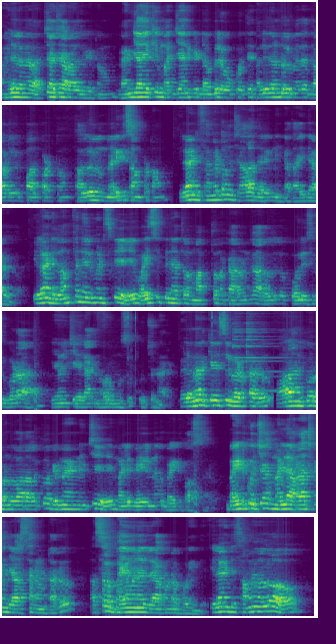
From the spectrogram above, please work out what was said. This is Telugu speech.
మహిళల మీద అత్యాచారాలు చేయటం గంజాయికి మద్యానికి డబ్బులు ఇవ్వకపోతే తల్లిదండ్రుల మీద దాడులకు పాల్పడటం తల్లులను నరికి చంపటం ఇలాంటి సంఘటనలు చాలా జరిగినాయి గత ఐదేళ్ళలో. ఇలాంటి లంఫన్ ఎలిమెంట్స్కి వైసీపీ నేతల మత్తున్న కారణంగా ఆ రోజుల్లో పోలీసులు కూడా ఏమీ చేయలేక నోరు మూసుకు కూర్చున్నారు. వీళ్ళ మీద కేసులు పెడతారు. వారానికో రెండు వారాలకో రిమాండ్ నుంచి మళ్ళీ బెయిల్ మీద బయటకు వస్తారు. బయటకు వచ్చాక మళ్ళీ అరాచకం చేస్తానే ఉంటారు. అసలు భయం అనేది లేకుండా పోయింది. ఇలాంటి సమయంలో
